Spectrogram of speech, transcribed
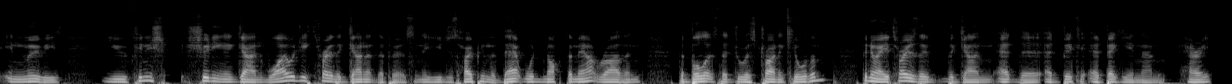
in movies you finish shooting a gun. Why would you throw the gun at the person? Are you just hoping that that would knock them out rather than the bullets that was trying to kill them. But anyway, he throws the, the gun at the at Becky, at Becky and um, Harry,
